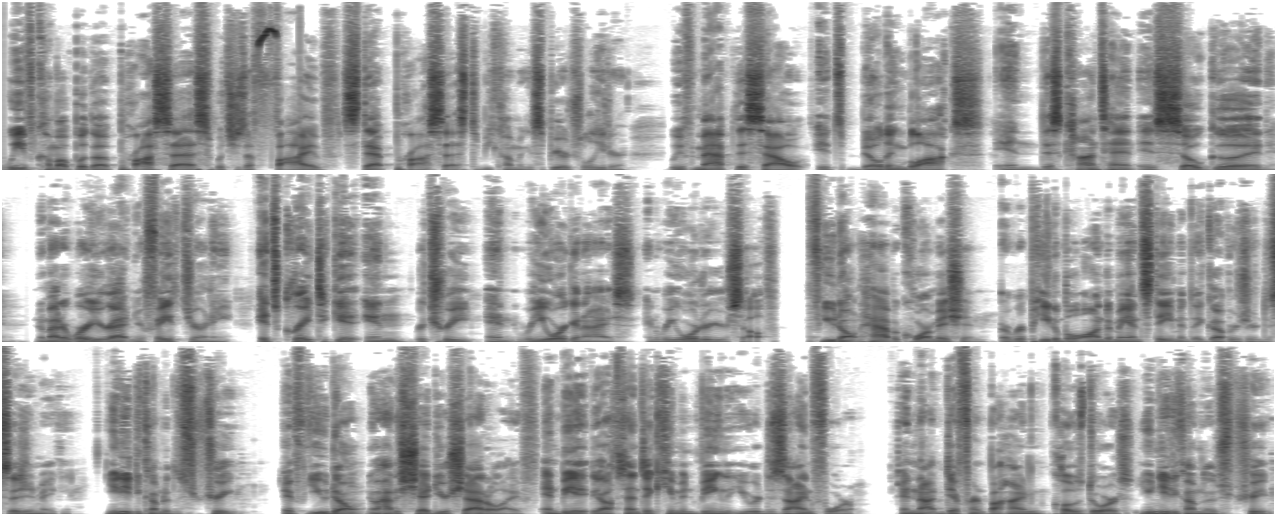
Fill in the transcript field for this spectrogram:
We've come up with a process, which is a five step process to becoming a spiritual leader. We've mapped this out. It's building blocks and this content is so good. No matter where you're at in your faith journey, it's great to get in retreat and reorganize and reorder yourself. If you don't have a core mission, a repeatable on demand statement that governs your decision making, you need to come to this retreat. If you don't know how to shed your shadow life and be the authentic human being that you were designed for and not different behind closed doors, you need to come to this retreat.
